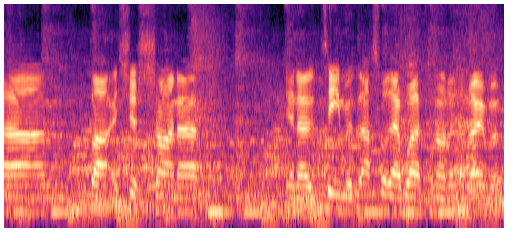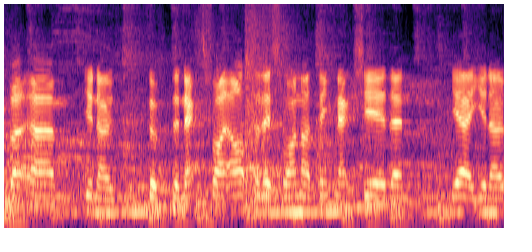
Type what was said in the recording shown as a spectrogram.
Um, but it's just trying to, you know, team. That's what they're working on at the moment. But um, you know, the, the next fight after this one, I think next year, then yeah, you know,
